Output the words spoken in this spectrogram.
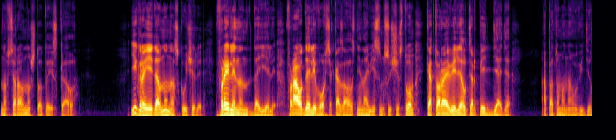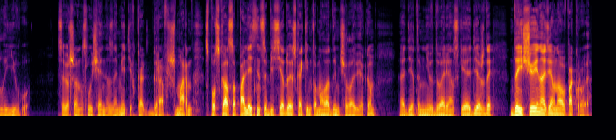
но все равно что-то искала. Игры ей давно наскучили. Фрейлины надоели. Фрау Дели вовсе казалась ненавистным существом, которое велел терпеть дядя. А потом она увидела его. Совершенно случайно заметив, как граф Шмарн спускался по лестнице, беседуя с каким-то молодым человеком, одетым не в дворянские одежды, да еще и наземного покроя.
